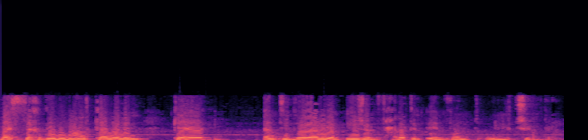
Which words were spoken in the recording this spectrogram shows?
بستخدمه مع ال kaolin ك antidiarrheal agent في حالات ال infant وال children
